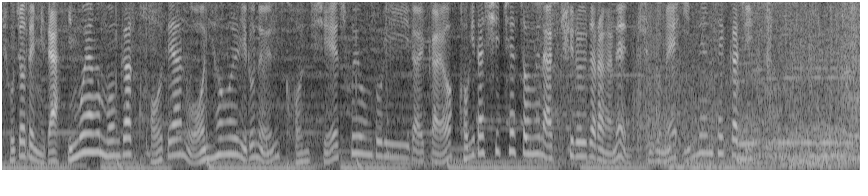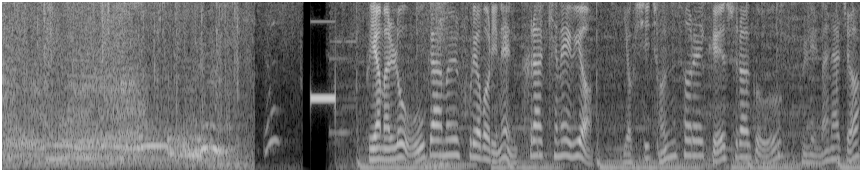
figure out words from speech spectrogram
조져댑니다. 입모양은 뭔가 거대한 원형을 이루는 건치의 소용돌이랄까요? 거기다 시체 썩는 악취를 자랑하는 죽음의 입냄새까지 그야말로 오감을 후려버리는 크라켄의 위험 역시 전설의 괴수라고 불릴만 하죠.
